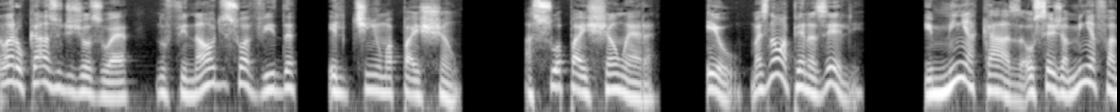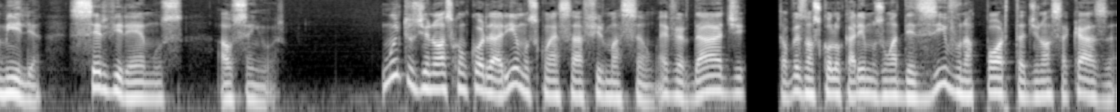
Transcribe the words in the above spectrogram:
Não era o caso de Josué. No final de sua vida, ele tinha uma paixão. A sua paixão era eu, mas não apenas ele. E minha casa, ou seja, minha família, serviremos ao Senhor. Muitos de nós concordaríamos com essa afirmação. É verdade, talvez nós colocaríamos um adesivo na porta de nossa casa.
